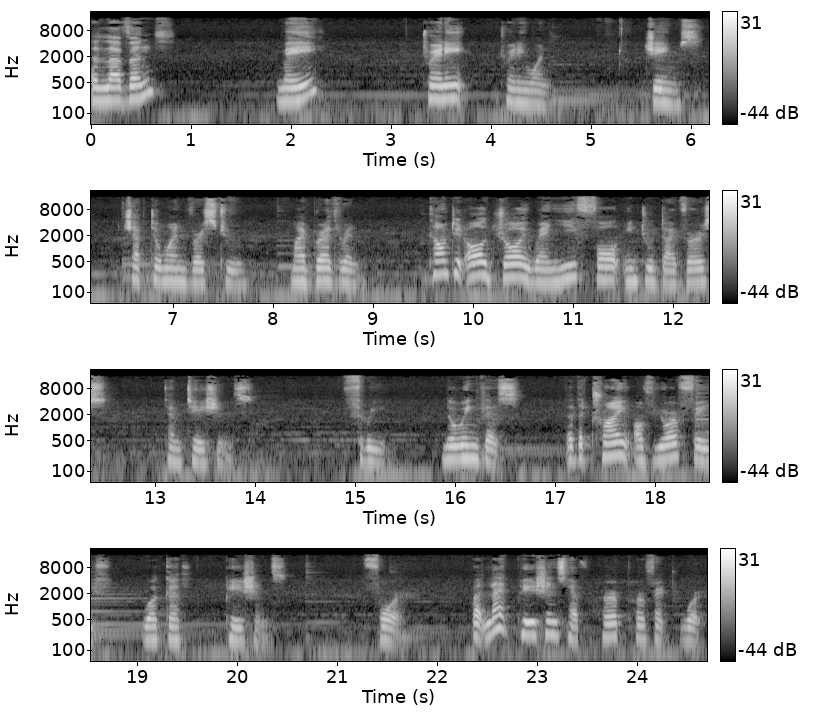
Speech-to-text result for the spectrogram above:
11th May 2021. James chapter 1 verse 2. My brethren, count it all joy when ye fall into diverse temptations. 3. Knowing this, that the trying of your faith worketh patience. 4. But let patience have her perfect work,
